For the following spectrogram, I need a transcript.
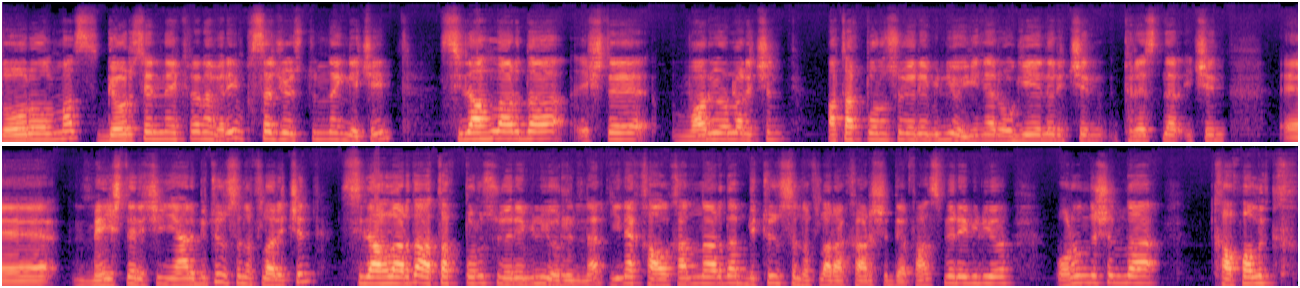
doğru olmaz. Görselini ekrana vereyim. Kısaca üstünden geçeyim. Silahlarda işte varıyorlar için atak bonusu verebiliyor. Yine rogiyeler için, presler için, e, mage'ler için yani bütün sınıflar için silahlarda atak bonusu verebiliyor ürünler. Yine kalkanlarda bütün sınıflara karşı defans verebiliyor. Onun dışında kafalık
